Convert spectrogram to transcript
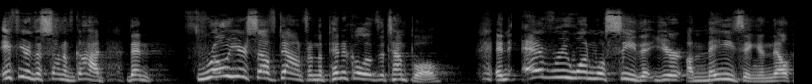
If you're the Son of God, then throw yourself down from the pinnacle of the temple and everyone will see that you're amazing and they'll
